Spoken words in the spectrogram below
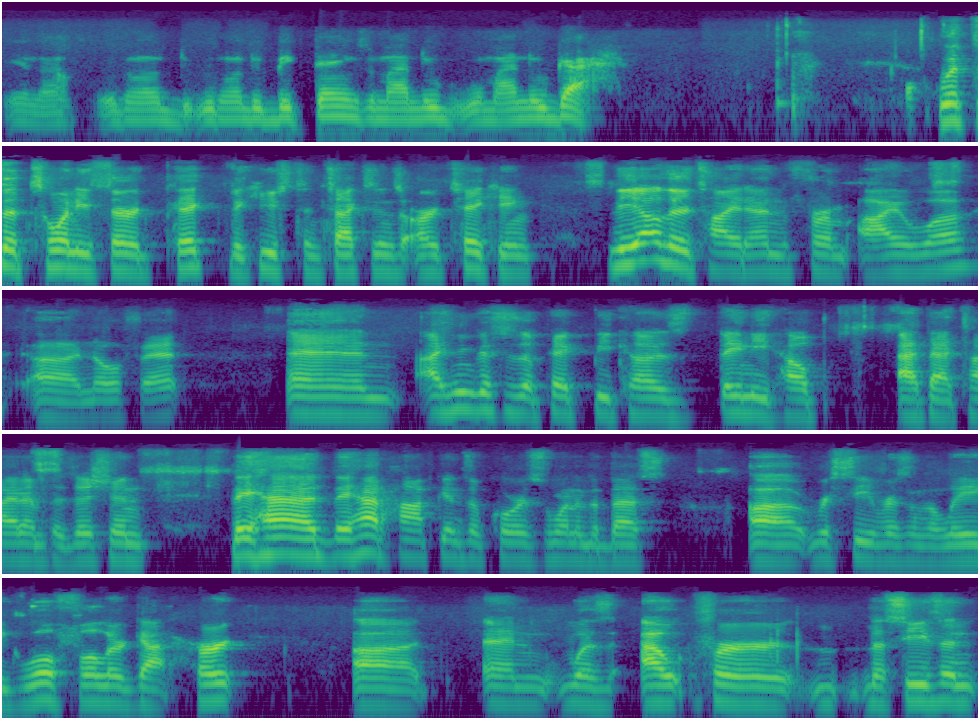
you know we're gonna do, we're gonna do big things with my new with my new guy. With the 23rd pick, the Houston Texans are taking the other tight end from Iowa, uh, Fant. And I think this is a pick because they need help at that tight end position. They had they had Hopkins, of course, one of the best uh, receivers in the league. Will Fuller got hurt uh, and was out for the season.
